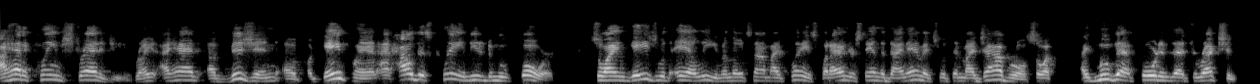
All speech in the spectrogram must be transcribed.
I had a claim strategy, right? I had a vision of a game plan on how this claim needed to move forward. So I engaged with ALE, even though it's not my place, but I understand the dynamics within my job role. So I, I moved that forward into that direction.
